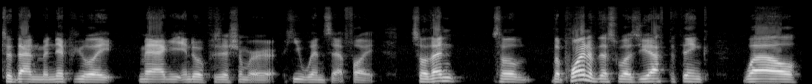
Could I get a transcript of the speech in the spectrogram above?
to then manipulate Maggie into a position where he wins that fight. So then, so the point of this was you have to think, well,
